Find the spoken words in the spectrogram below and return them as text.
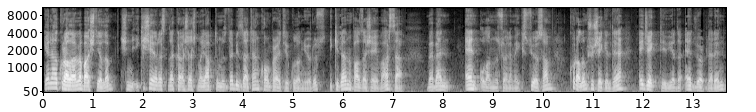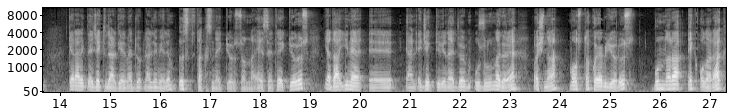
Genel kurallarla başlayalım. Şimdi iki şey arasında karşılaştırma yaptığımızda biz zaten comparative kullanıyoruz. İkiden fazla şey varsa ve ben en olanını söylemek istiyorsam kuralım şu şekilde. Adjective ya da adverb'lerin genellikle adjective'ler diyelim, adverb'ler demeyelim. ist takısını ekliyoruz sonuna. est ekliyoruz. Ya da yine e, yani adjective ya da adverb'in uzunluğuna göre başına most da koyabiliyoruz. Bunlara ek olarak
